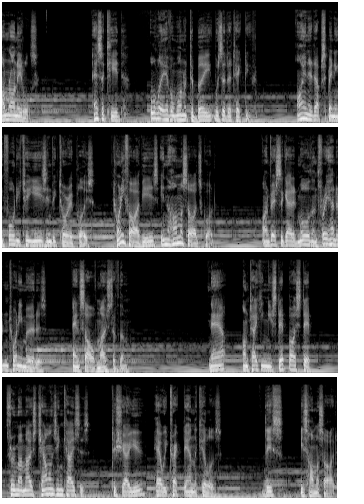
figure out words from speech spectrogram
I'm Ron Iddles. As a kid, all I ever wanted to be was a detective. I ended up spending 42 years in Victoria Police, 25 years in the Homicide Squad. I investigated more than 320 murders and solved most of them. Now, I'm taking you step by step through my most challenging cases to show you how we track down the killers. This is homicide.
